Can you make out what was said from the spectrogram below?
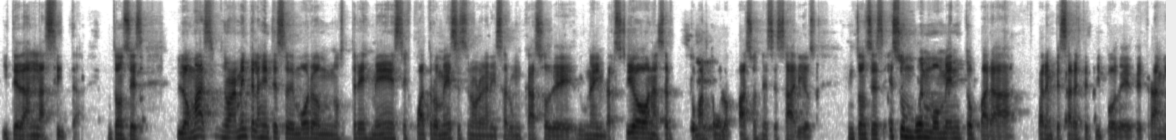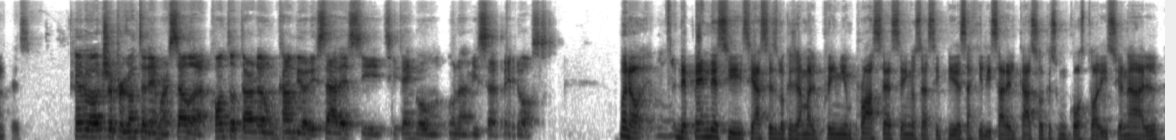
y te dan la cita. Entonces, lo más, normalmente la gente se demora unos tres meses, cuatro meses en organizar un caso de una inversión, hacer, tomar todos los pasos necesarios. Entonces, es un buen momento para, para empezar este tipo de, trámites. otra pregunta de Marcela. ¿Cuánto tarda un cambio de estatus si, si tengo una visa B2? Bueno, depende si, si, haces lo que se llama el premium processing, o sea, si pides agilizar el caso, que es un costo adicional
